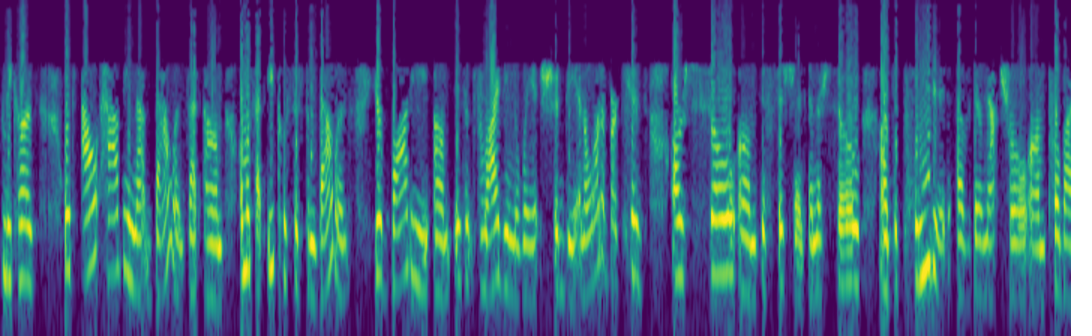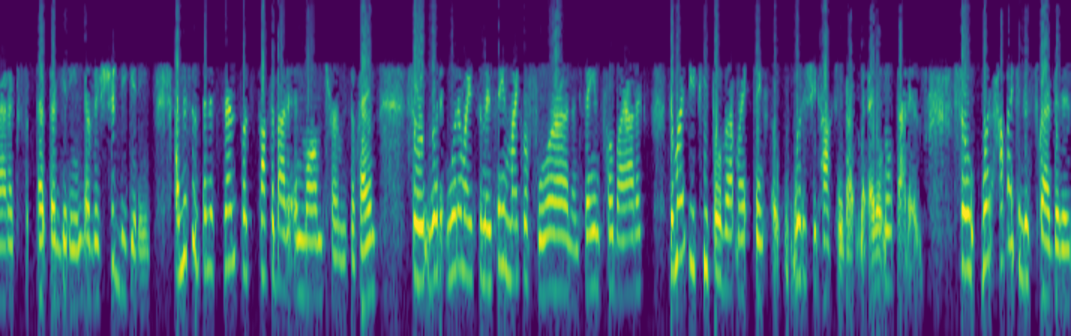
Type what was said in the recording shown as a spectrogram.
because without having that balance, that um, almost that ecosystem balance, your body um, isn't thriving the way it should be. And a lot of our kids are so um, deficient and they're so uh, depleted of their natural um, probiotics that they're getting, or they should be getting. And this is, in a sense, let's talk about it in mom terms, okay? So what, what am I, so I'm saying microflora and I'm saying probiotics. There might be people that might think, oh, what is she talking about? I don't know what that is. So what, how I can describe it is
